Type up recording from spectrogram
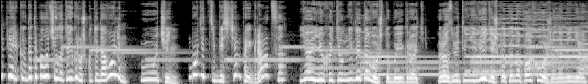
Теперь, когда ты получил эту игрушку, ты доволен? Очень. Будет тебе с чем поиграться. Я ее хотел не для того, чтобы играть. Разве ты не видишь, как она похожа на меня?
